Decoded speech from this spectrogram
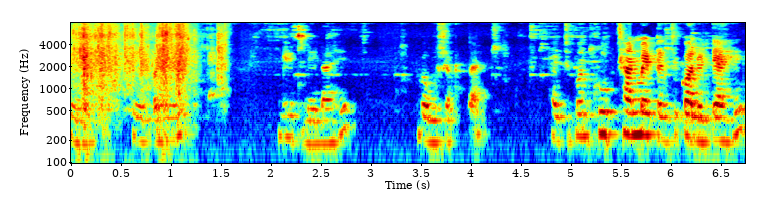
हे हे पण मी घेतलेलं आहे. बघू शकता. ह्याची पण खूप छान मेटलची क्वालिटी आहे.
